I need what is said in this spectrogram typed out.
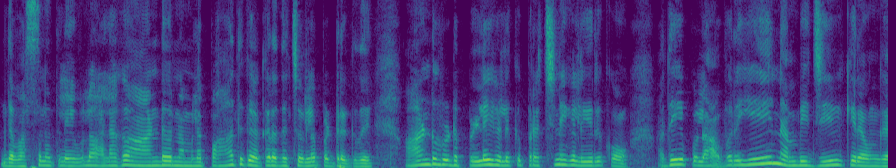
இந்த வசனத்தில் இவ்வளோ அழகாக ஆண்டவர் நம்மளை பாதுகாக்கிறத சொல்லப்பட்டிருக்குது. ஆண்டவரோட பிள்ளைகளுக்கு பிரச்சனைகள் இருக்கும். அதே போல் அவரையே நம்பி ஜீவிக்கிறவங்க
